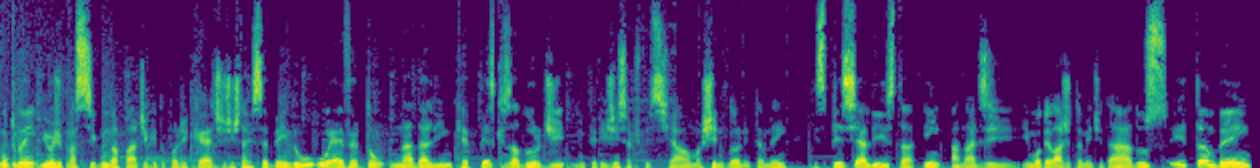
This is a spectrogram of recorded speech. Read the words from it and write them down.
Muito bem, e hoje para a segunda parte aqui do podcast, a gente está recebendo o Everton Nadalin, que é pesquisador de inteligência artificial, machine learning também, especialista em análise e modelagem também de dados e também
